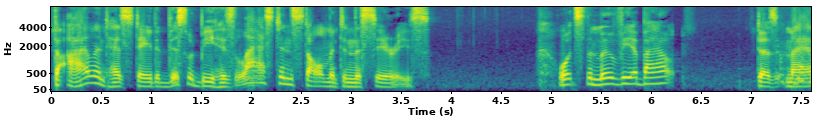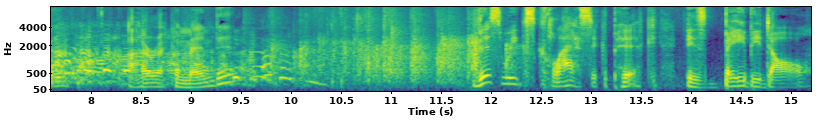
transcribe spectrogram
The Island has stated this would be his last installment in the series. What's the movie about? Does it matter? I recommend it. This week's classic pick is Baby Doll.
